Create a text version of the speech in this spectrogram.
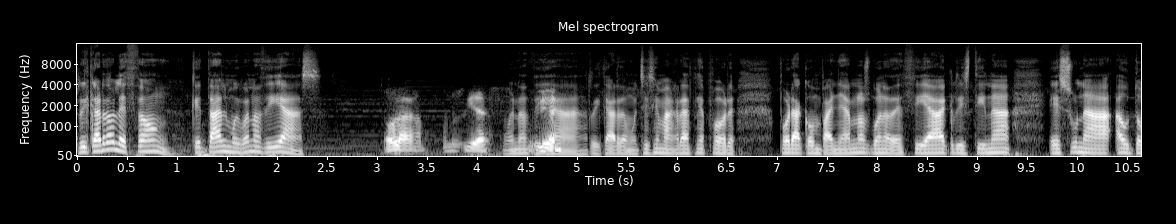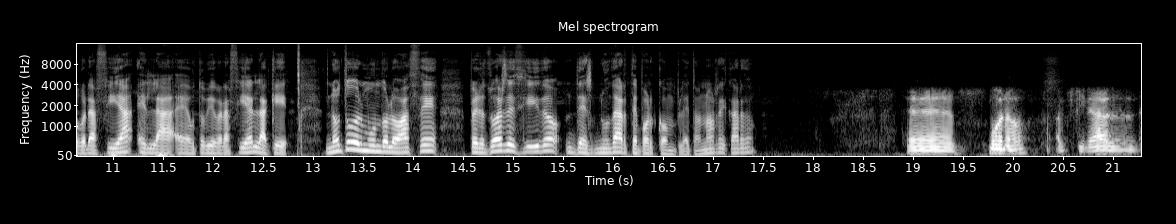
Ricardo Lezón, ¿qué tal? Muy buenos días. Hola, buenos días. Buenos Muy bien. días, Ricardo. Muchísimas gracias por, por acompañarnos. Bueno, decía Cristina, es una autografía, en la, eh, autobiografía en la que no todo el mundo lo hace, pero tú has decidido desnudarte por completo, ¿no, Ricardo? Eh, bueno, al final,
